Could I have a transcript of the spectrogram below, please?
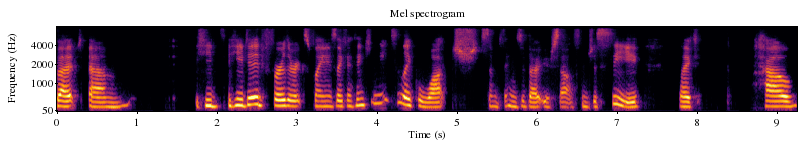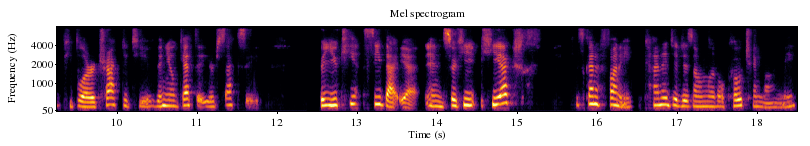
But um, he he did further explain. He's like, I think you need to like watch some things about yourself and just see, like, how people are attracted to you, then you'll get that you're sexy. But you can't see that yet. And so he he actually it's kind of funny, kind of did his own little coaching on me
